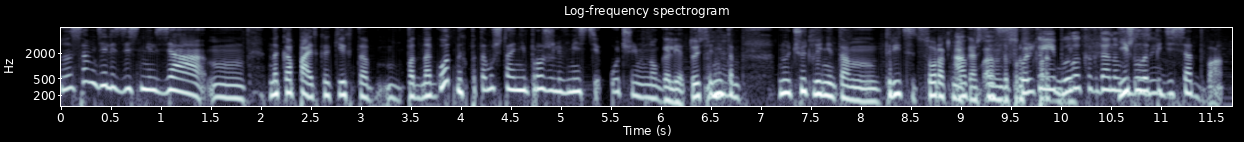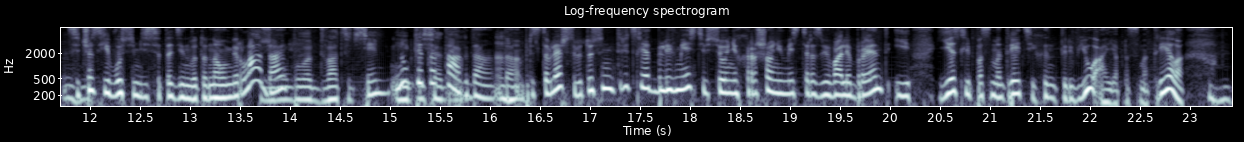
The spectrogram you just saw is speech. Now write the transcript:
Но на самом деле здесь нельзя м, накопать каких-то подноготных, потому что они прожили вместе очень много лет. То есть они там, ну, чуть ли не там 30-40, мне А, кажется, а надо просто сколько ей прогуглить. было, когда она Ей было за- 52. Мгм. Сейчас ей 81. Вот она умерла, да? Ему было 27 Ну, где-то 52? так, да, да. Ага. Представляешь себе? То есть они 30 лет были вместе, все у них хорошо, они вместе развивали бренд, и если посмотреть их интервью, а я посмотрела, Мгм.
